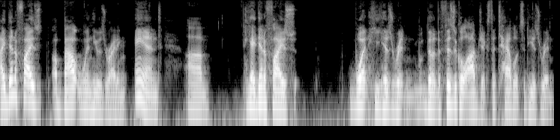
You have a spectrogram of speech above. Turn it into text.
identifies about when he was writing, and um, he identifies what he has written, the, the physical objects, the tablets that he has written.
